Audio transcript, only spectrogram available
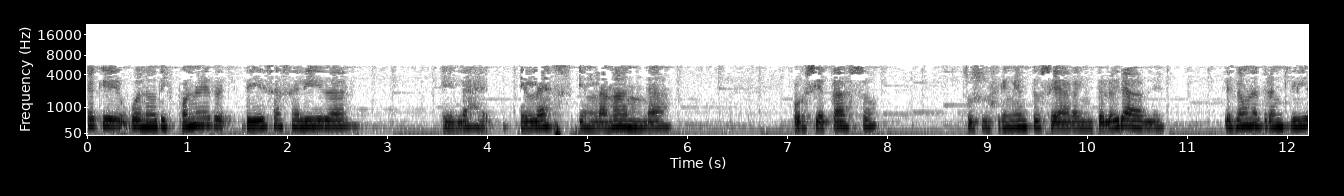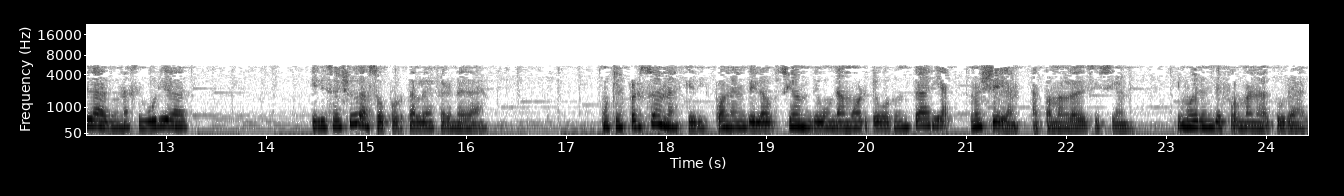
ya que, bueno, disponer de esa salida el as, en la manga, por si acaso su sufrimiento se haga intolerable, les da una tranquilidad, una seguridad y les ayuda a soportar la enfermedad. Muchas personas que disponen de la opción de una muerte voluntaria no llegan a tomar la decisión y mueren de forma natural.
